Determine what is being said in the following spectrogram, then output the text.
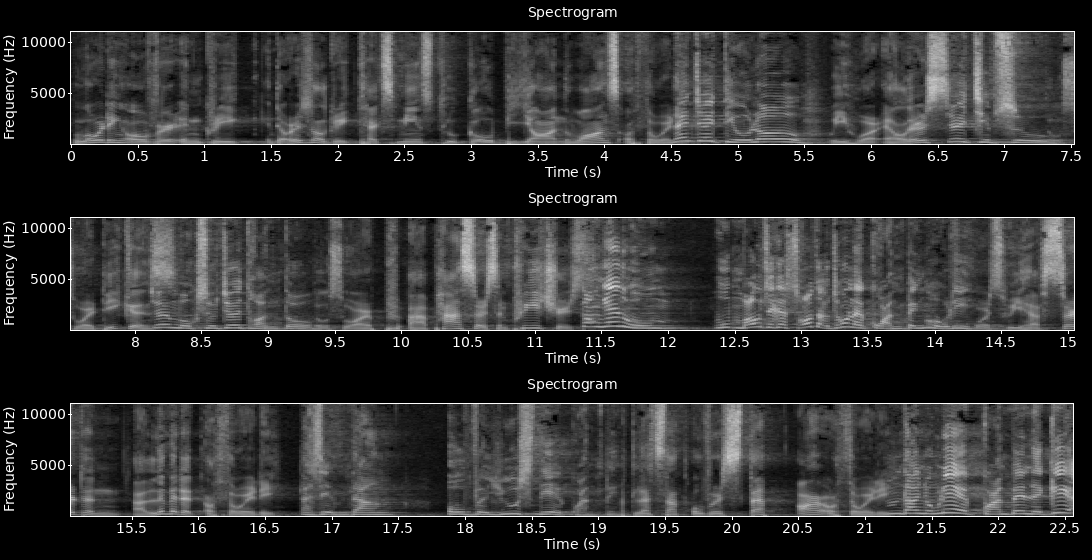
Lording over in Greek, in the original Greek text means to go beyond one's authority. 咱最条路， We who are elders, 最接受， those who are deacons, 最牧师，最团道。 those who are uh, pastors and preachers, 当然有 有某一个所就种嚟权柄好你 Of，course, we have certain uh, limited authority, 但是唔当 overuse 呢个权柄， but let's not overstep our authority. 唔当用呢个权柄嚟去压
